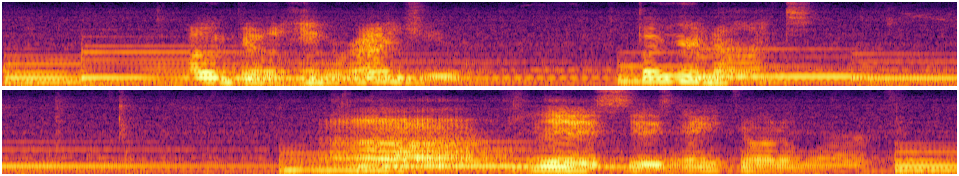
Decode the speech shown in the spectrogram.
I wouldn't be able to hang around you, but you're not. Ah, this is ain't gonna work.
